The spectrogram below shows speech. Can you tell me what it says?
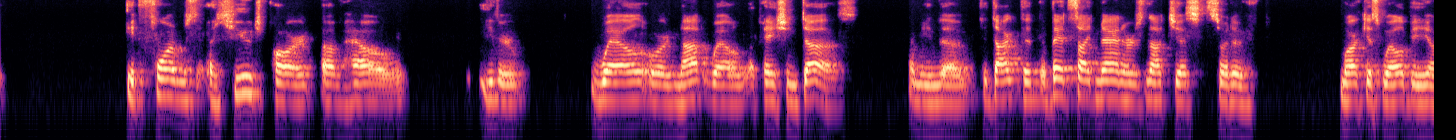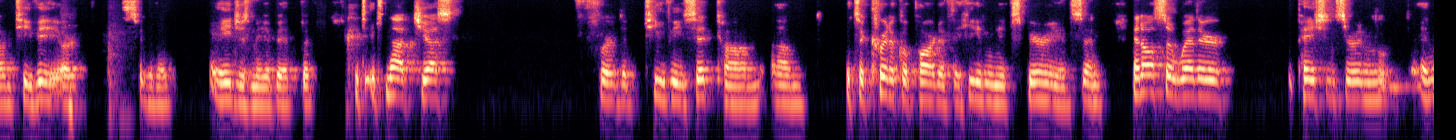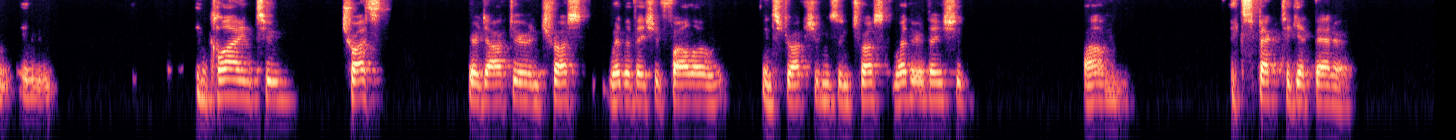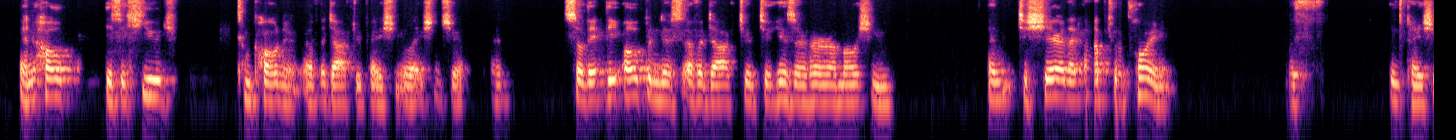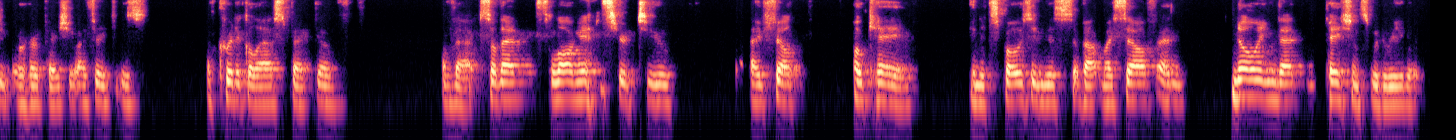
it forms a huge part of how either well or not well a patient does. I mean, the the, doc, the, the bedside manner is not just sort of Marcus Welby on TV, or sort of ages me a bit, but it, it's not just for the TV sitcom. Um, it's a critical part of the healing experience, and and also whether patients are in, in, in inclined to trust their doctor and trust whether they should follow instructions and trust whether they should um, expect to get better. And hope is a huge component of the doctor patient relationship. And so the, the openness of a doctor to his or her emotion and to share that up to a point with his patient or her patient, I think is a critical aspect of of that. So that's a long answer to I felt okay in exposing this about myself and knowing that patients would read it,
